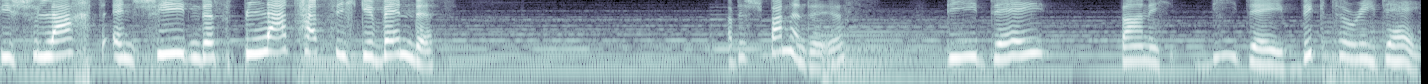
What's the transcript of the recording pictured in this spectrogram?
die Schlacht entschieden. Das Blatt hat sich gewendet. Aber das Spannende ist, die Day war nicht V-Day, Victory Day.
